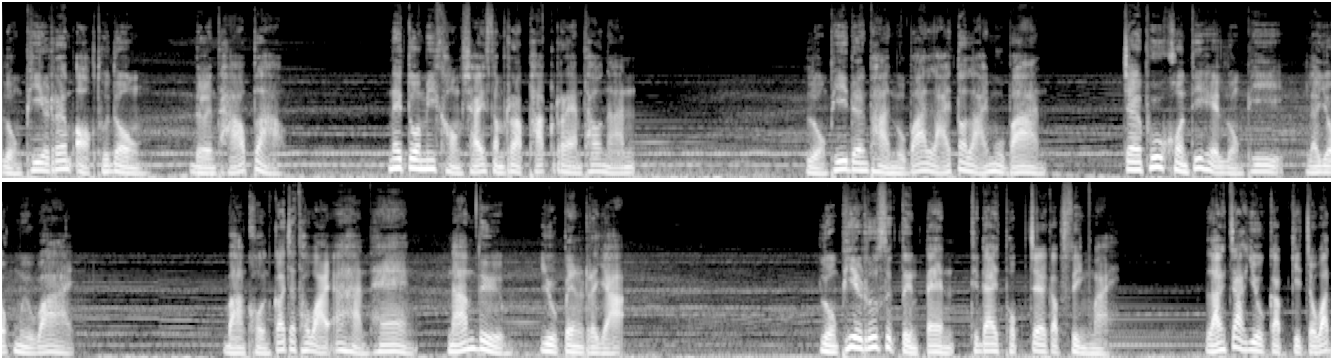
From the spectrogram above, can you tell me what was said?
หลวงพี่เริ่มออกทุดง เดินเท้าเปล่า ในตัวมีของใช้สำหรับพักแรมเท่านั้น หลวงพี่เดินผ่านหมู่บ้านหลายต่อหลายหมู่บ้าน เจอผู้คนที่เห็นหลวงพี่แล้วยกมือไหว้ บางคนก็จะถวายอาหารแห้ง น้ำดื่มอยู่เป็นระยะ หลวงพี่รู้สึกตื่นเต้นที่ได้พบเจอกับสิ่งใหม่ หลังจากอยู่กับกิจวัตร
